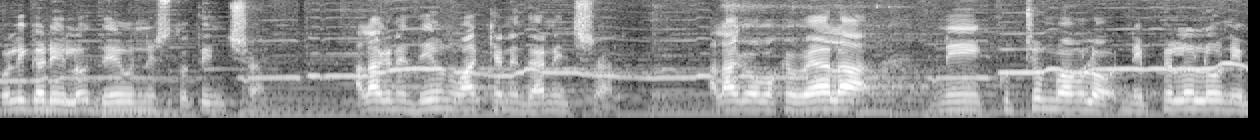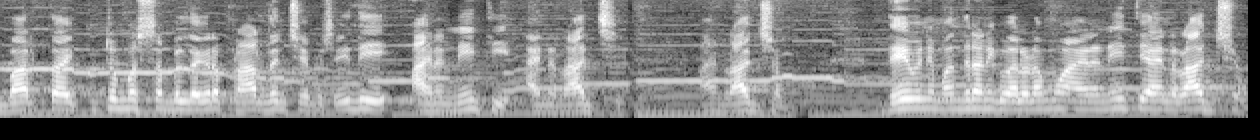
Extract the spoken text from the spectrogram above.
తొలి గడిలో దేవుణ్ణి స్తుతించాలి. అలాగనే దేవుని వాక్యాన్ని ధ్యానించాలి. అలాగే ఒకవేళ నీ కుటుంబంలో నీ పిల్లలు నీ భర్త ఈ కుటుంబ సభ్యుల దగ్గర ప్రార్థన చేపించాలి ఇది ఆయన నీతి ఆయన రాజ్యం ఆయన రాజ్యం. దేవుని మందిరానికి వెళ్ళడము ఆయన నీతి ఆయన రాజ్యం.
